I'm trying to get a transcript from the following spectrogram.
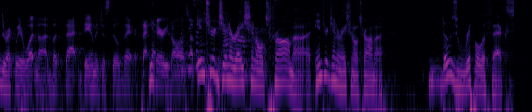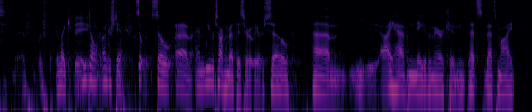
directly or whatnot, but that damage is still there. That Yeah. carries on. Which is intergenerational trauma, intergenerational trauma, those ripple effects, f- f- like you don't understand. So, so, uh, and we were talking about this earlier. So, um, I have Native American. That's that's my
